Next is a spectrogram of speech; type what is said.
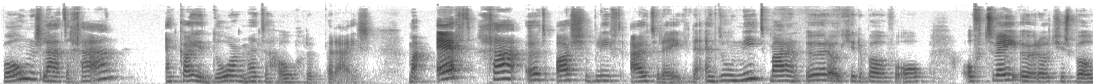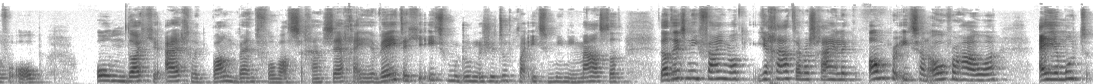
bonus laten gaan en kan je door met de hogere prijs. Maar echt, ga het alsjeblieft uitrekenen. En doe niet maar een eurotje erbovenop of twee eurotjes bovenop. Omdat je eigenlijk bang bent voor wat ze gaan zeggen. En je weet dat je iets moet doen, dus je doet maar iets minimaals. Dat, dat is niet fijn, want je gaat er waarschijnlijk amper iets aan overhouden. En je moet,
